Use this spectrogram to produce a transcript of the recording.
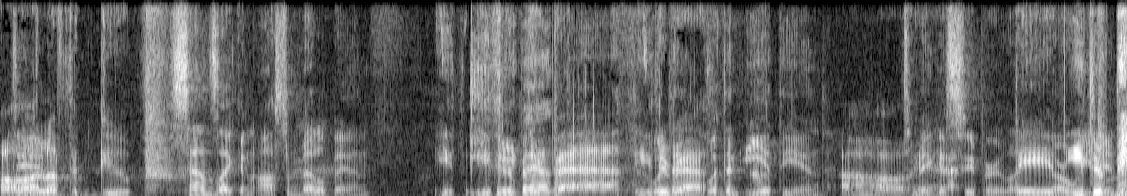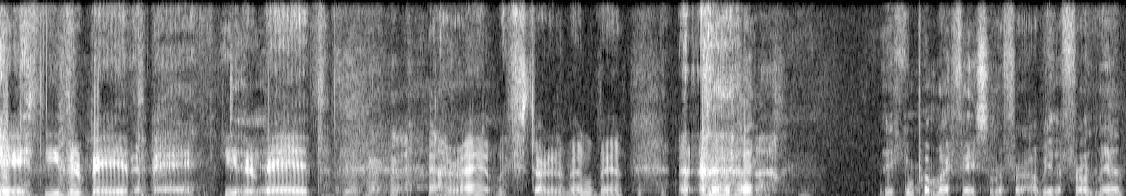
all Dude. of the goop. Sounds like an awesome metal band. Ether, Ether bath? Bath. Ether with, a- bath. with an e at the end Oh, to make it super like bathe, Norwegian. ether bathe, ether bathe, ether Dig bathe. All right, we've started a metal band. You can put my face on the front. I'll be the front man.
